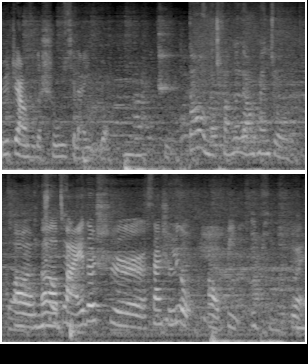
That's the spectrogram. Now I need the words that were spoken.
鱼这样子的食物一起来饮用。刚刚我们尝的两款酒的呃呃，白的是三十六澳币一瓶，对，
